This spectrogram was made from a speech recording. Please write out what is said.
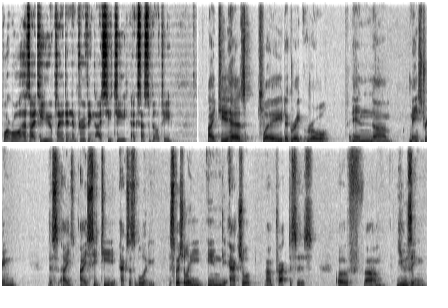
What role has ITU played in improving ICT accessibility? ITU has played a great role in um, mainstream this I ICT accessibility, especially in the actual uh, practices of um, using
